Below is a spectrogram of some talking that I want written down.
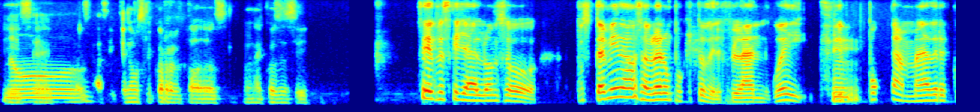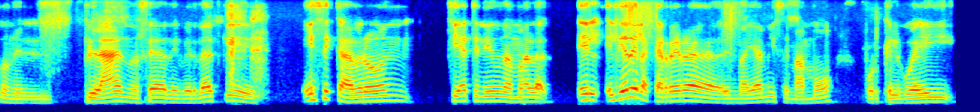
Y dice, No. "Pues, así tenemos que correr todos, una cosa así. Sí, pues que ya Alonso. Pues también vamos a hablar un poquito del flan, güey. Sí. Qué poca madre con el plan, o sea, de verdad que ese cabrón sí ha tenido una mala. El, el día de la carrera en Miami se mamó porque el güey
